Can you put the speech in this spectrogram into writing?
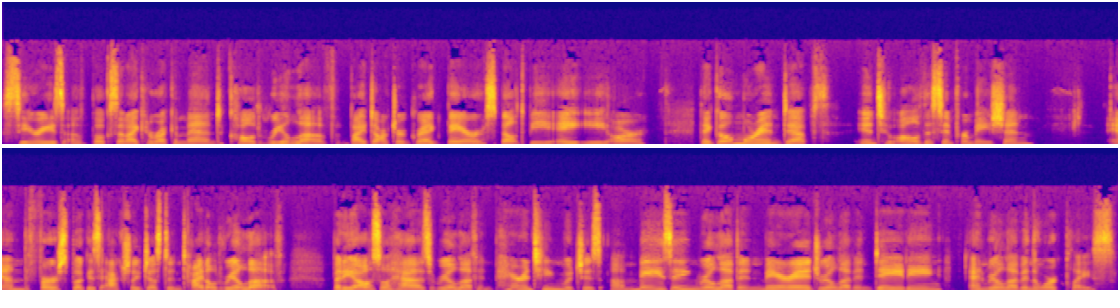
series of books that I could recommend called Real Love by Dr. Greg Baer, spelt B-A-E-R. They go more in depth into all of this information. And the first book is actually just entitled Real Love. But he also has Real Love in Parenting, which is amazing, Real Love in Marriage, Real Love in Dating, and Real Love in the Workplace.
